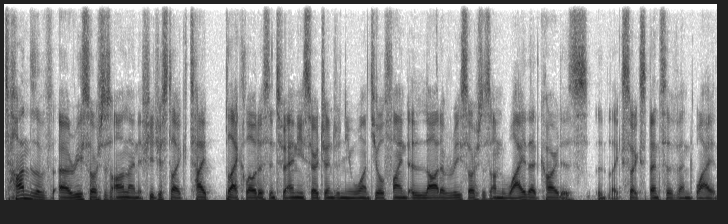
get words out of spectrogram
tons of uh, resources online. If you just like type Black Lotus into any search engine you want, you'll find a lot of resources on why that card is like so expensive and why it,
